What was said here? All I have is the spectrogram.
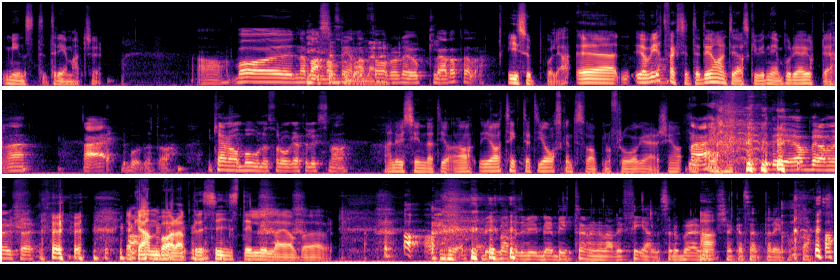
minst tre matcher. Ja. Vad, när vann de senast? Har du? du det uppklädat eller? I Super Bowl ja. Eh, jag vet faktiskt inte, det har inte jag skrivit ner. Borde jag ha gjort det? Nej. Nej det borde det inte vara. Det kan vara en bonusfråga till lyssnarna. Ja, det är synd att jag, ja, jag tänkte att jag ska inte svara på några frågor här. Så jag, Nej, jag, det, jag ber om ursäkt. jag kan bara precis det lilla jag behöver. Det är bara för att vi blev bittra när vi hade fel så då började vi Ja. försöka sätta dig på plats.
